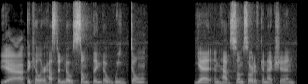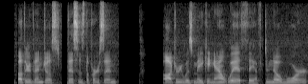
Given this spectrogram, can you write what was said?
yeah. the killer has to know something that we don't yet and have some sort of connection other than just this is the person Audrey was making out with. They have to know more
